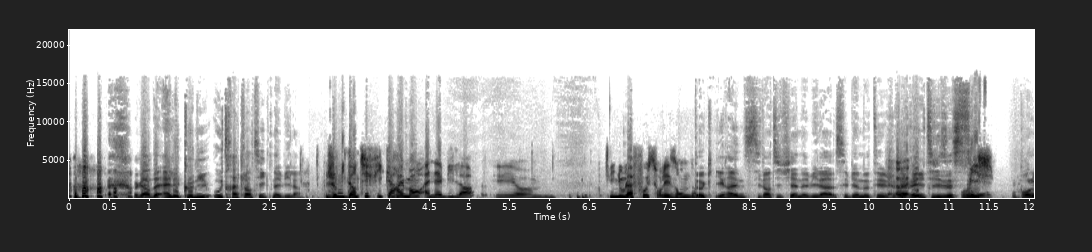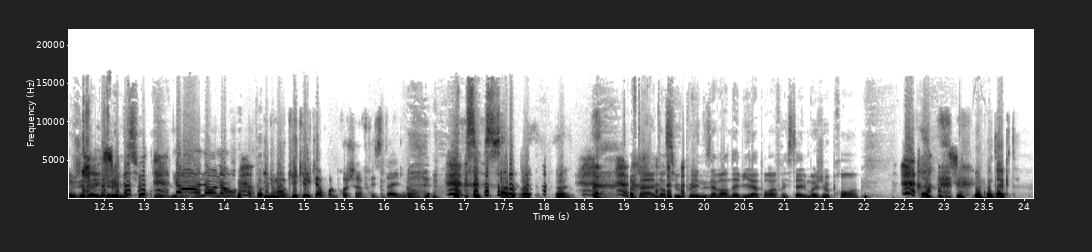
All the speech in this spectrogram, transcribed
Regarde, elle est connue outre-Atlantique, Nabila. Je m'identifie carrément à Nabila et euh, il nous la faut sur les ondes. Donc Irène s'identifie à Nabila, c'est bien noté. Je vais Euh, réutiliser ce oui. son pour le générique de l'émission. Non, non, non. Il nous manquait quelqu'un pour le prochain freestyle, non Ah bah ouais. ouais. Attends, attends, si vous pouvez nous avoir Nabila pour un freestyle, moi je prends. hein. La contactes? Ah, pff,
